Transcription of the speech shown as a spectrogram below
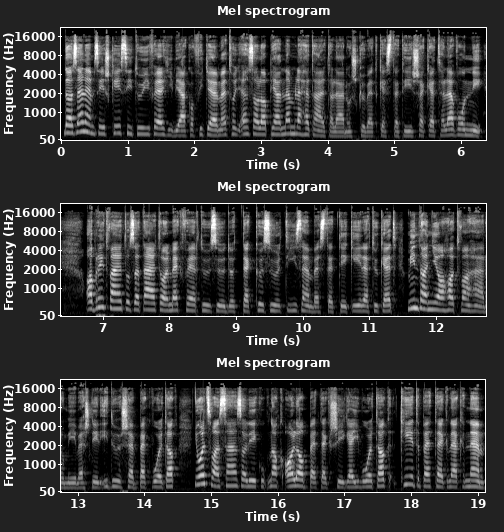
de az elemzés készítői felhívják a figyelmet, hogy ez alapján nem lehet általános következtetéseket levonni. A brit változat által megfertőződöttek közül tízen vesztették életüket, mindannyian 63 évesnél idősebbek voltak, 80%-uknak alapbetegségei voltak, két betegnek nem,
